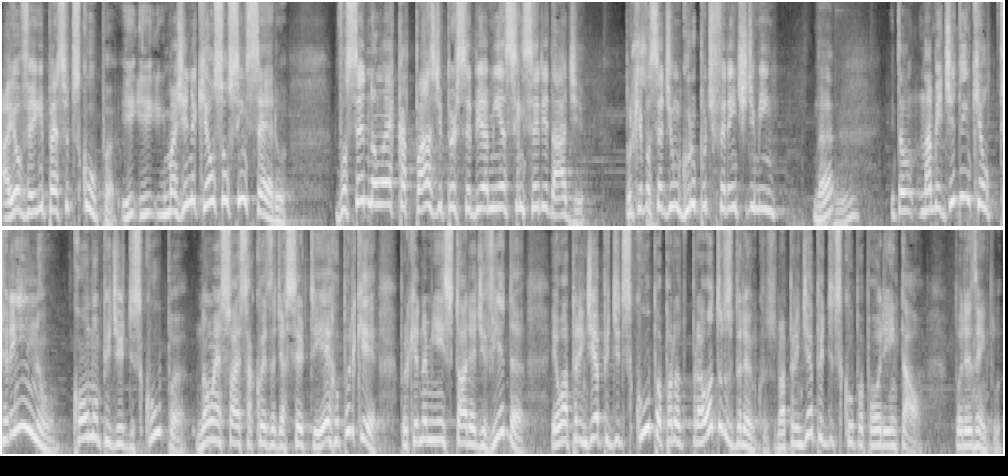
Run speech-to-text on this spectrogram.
Aí eu venho e peço desculpa. E, e imagine que eu sou sincero. Você não é capaz de perceber a minha sinceridade. Porque Sim. você é de um grupo diferente de mim, né? Uhum. Então, na medida em que eu treino como pedir desculpa, não é só essa coisa de acerto e erro, por quê? Porque na minha história de vida, eu aprendi a pedir desculpa para outros brancos, não aprendi a pedir desculpa para oriental, por exemplo.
